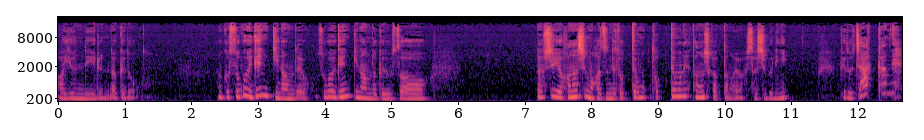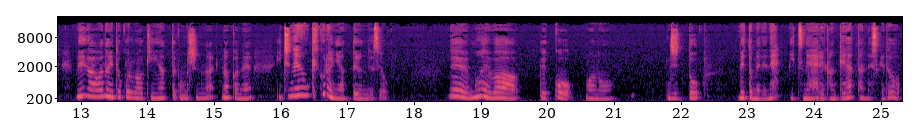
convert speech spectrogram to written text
歩んでいるんだけどなんかすごい元気なんだよ。すごい元気なんだけどさ。だし話も弾んでとってもとってもね楽しかったのよ。久しぶりに。けど若干ね目が合わないところは気になったかもしんない。なんかね1年おきくらいにやってるんですよ。で前は結構あのじっと目と目でね見つめ合える関係だったんですけど。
